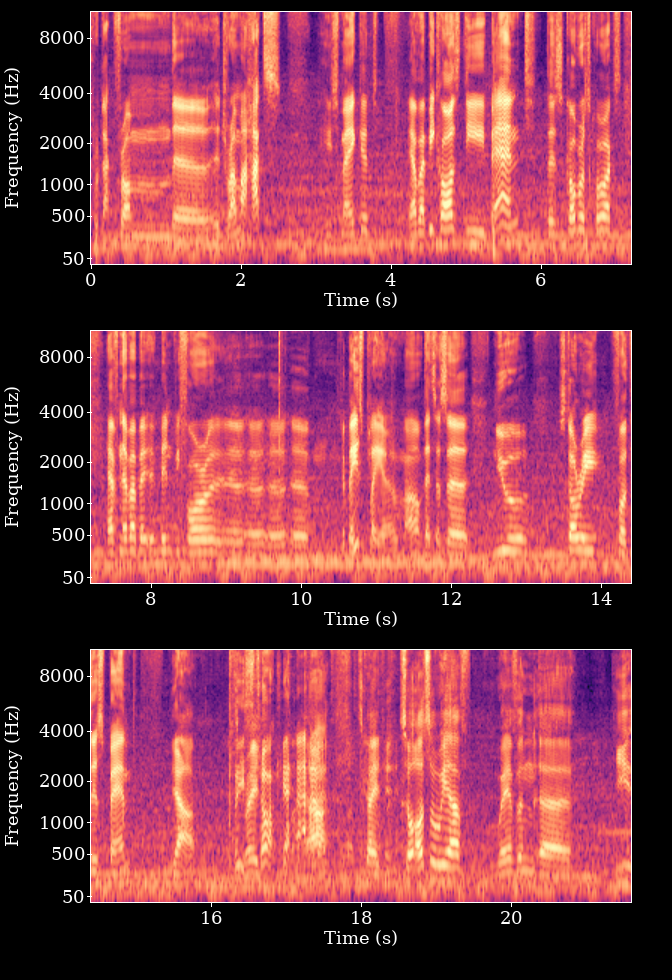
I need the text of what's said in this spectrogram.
product from the drummer Hutz. He's make it. Yeah, but because the band, the Corvus Corax, have never been before uh, uh, um, a bass player. No, that's just a new story for this band. Yeah, please great. talk. yeah, it's great. So also we have we have an uh, he uh,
